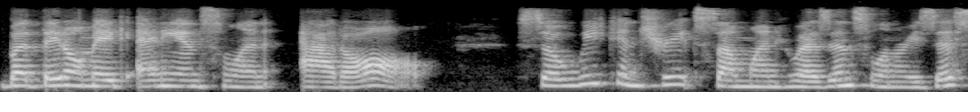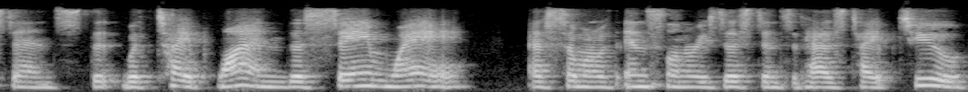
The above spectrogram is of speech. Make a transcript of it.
but they don't make any insulin at all. So we can treat someone who has insulin resistance that, with type 1 the same way as someone with insulin resistance that has type 2,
